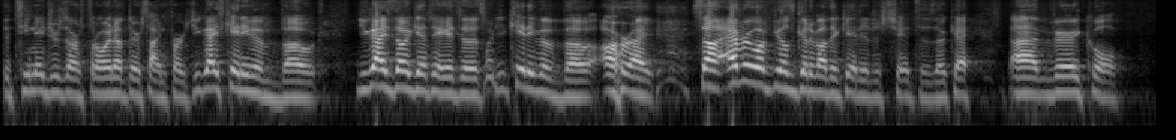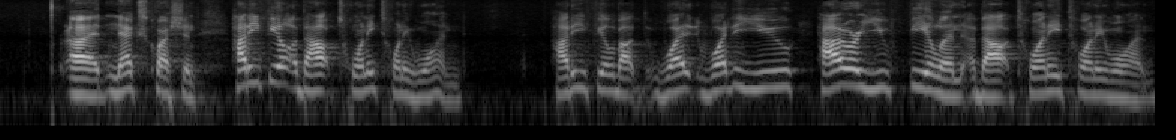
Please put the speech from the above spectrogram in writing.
the teenagers are throwing up their sign first. You guys can't even vote. You guys don't get to answer this one. You can't even vote. All right. So everyone feels good about their candidate's chances, okay? Uh, very cool. Uh, next question. How do you feel about 2021? How do you feel about what, what do you, how are you feeling about 2021?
